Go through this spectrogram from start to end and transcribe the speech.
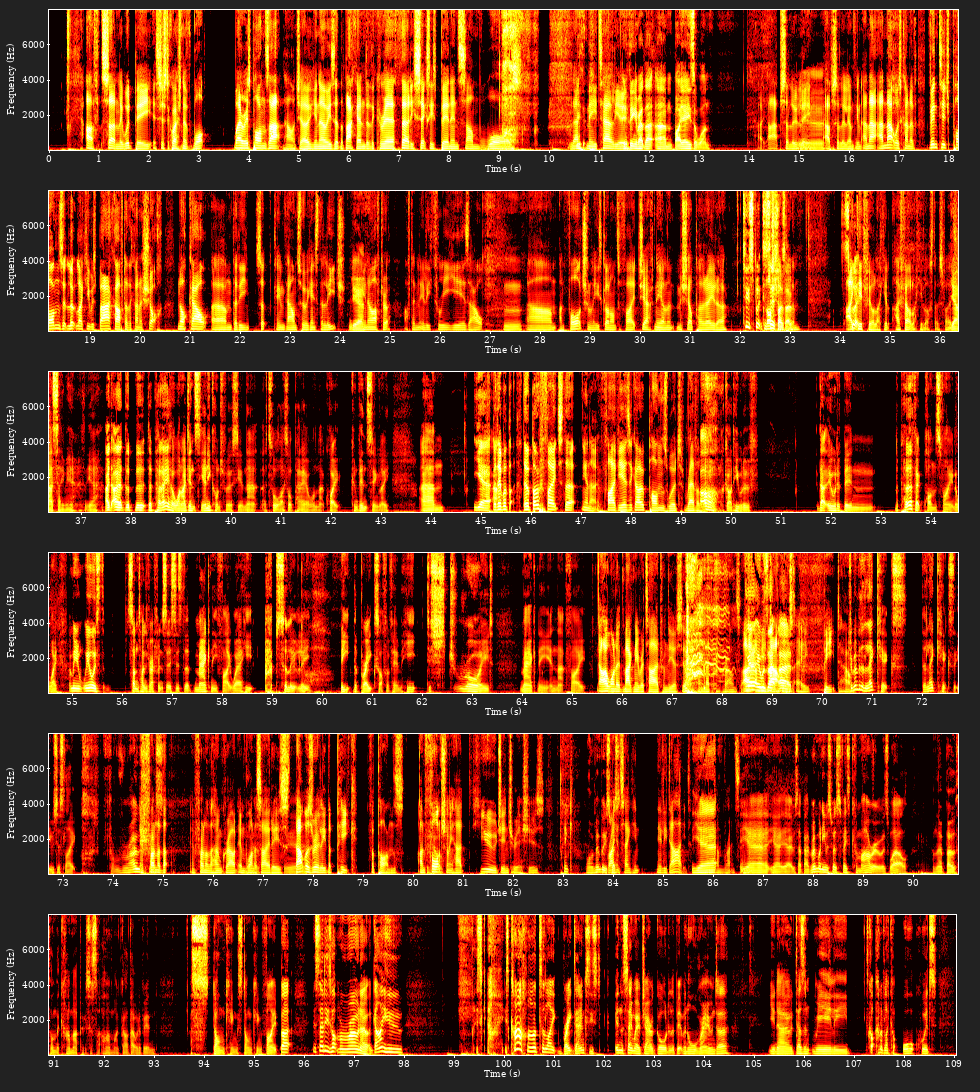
Uh, certainly would be. It's just a question of what, where is Pons at now, Joe? You know, he's at the back end of the career. 36, he's been in some wars. Let me tell You you. think about that um, Baeza one? Absolutely, Yeah. absolutely. I'm thinking, and that and that was kind of vintage Pons. It looked like he was back after the kind of shock knockout um, that he came down to against the Leech. Yeah. You know, after after nearly three years out. Hmm. Um, unfortunately, he's gone on to fight Jeff Neal and Michel Pereira. Two split decisions though. them. I did feel like it. I felt like he lost those fights. Yeah, same here. Yeah, I, I, the, the the Pereira one, I didn't see any controversy in that at all. I thought Pereira won that quite convincingly. Um, yeah, but they were they were both fights that you know five years ago Pons would revel. oh my god, he would have that. It would have been the perfect Pons fight in a way. I mean, we always sometimes reference this as the Magny fight where he absolutely beat the brakes off of him. He destroyed Magny in that fight. I wanted Magny retired from the UFC on, medical grounds. I, Yeah, I it was mean, that was bad. a beat down Do you remember the leg kicks? The leg kicks that he was just like oh, ferocious in front of the in front of the home crowd in Buenos Aires. Yeah. That was really the peak for Pons. Unfortunately, had huge injury issues. I think Well, remember he was right in saying he nearly died. Yeah, I'm right in saying that. yeah, yeah, yeah. It was that bad. Remember when he was supposed to face Kamaru as well, and they were both on the come up. It was just like, oh my god, that would have been a stonking, stonking fight. But instead, he's got Morono, a guy who it's it's kind of hard to like break down because he's in the same way of Jared Gordon, a bit of an all rounder. You know, doesn't really. It's got kind of like an awkward,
